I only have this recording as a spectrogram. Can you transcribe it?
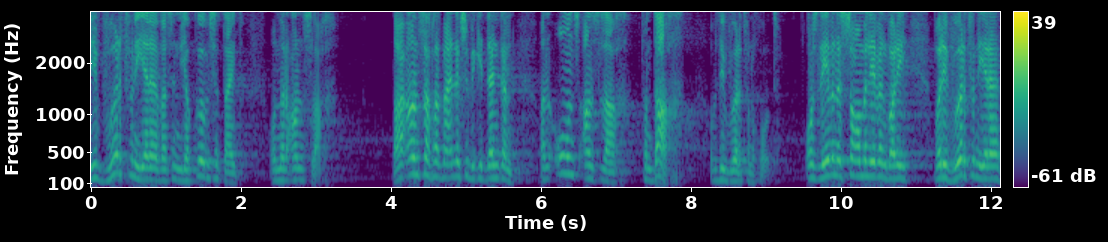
die woord van die Here was in Jakobus se tyd onder aanslag. Daai aanslag laat my eintlik so 'n bietjie dink aan aan ons aanslag vandag op die woord van God. Ons lewe in 'n samelewing waar die waar die woord van die Here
